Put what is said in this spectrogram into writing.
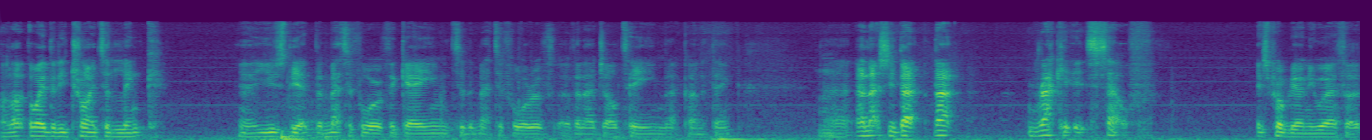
I like the way that he tried to link, you know, use the the metaphor of the game to the metaphor of, of an agile team, that kind of thing. Uh, and actually, that that racket itself is probably only worth a,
